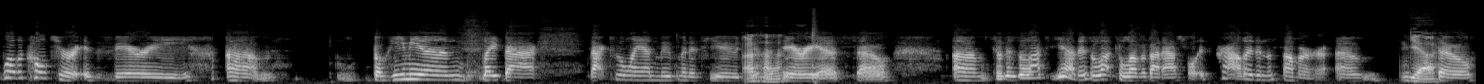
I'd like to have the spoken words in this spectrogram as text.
well, the culture is very um, bohemian, laid back. Back to the land movement is huge uh-huh. in this uh-huh. area. So, um, so there's a lot. To, yeah, there's a lot to love about Asheville. It's crowded in the summer. Um, yeah. So.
